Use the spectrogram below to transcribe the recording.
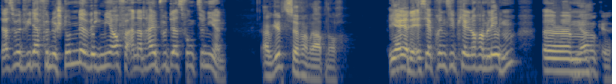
Das wird wieder für eine Stunde, wegen mir auch für anderthalb wird das funktionieren. Aber gibt's Stefan Raab noch? Ja, ja, der ist ja prinzipiell noch am Leben. Ähm, ja, okay.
